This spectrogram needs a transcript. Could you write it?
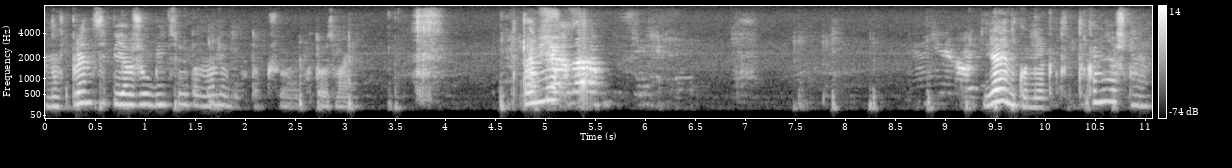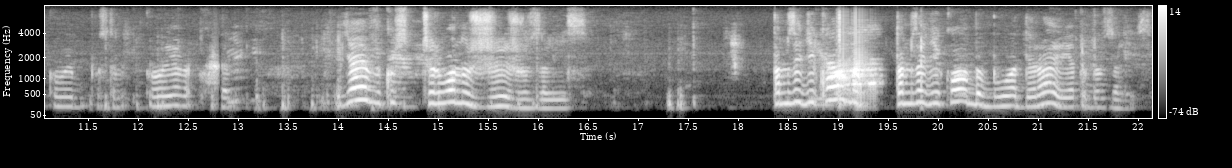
Ну, в принципі, я вже убійцею давно не був, так що хто знає. Та й. Я інконект. Та, звісно, коли просто. Коли я. Я в якусь червону жижу заліз. Там заді колби, там заді колби була дира, і я туди заліз.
